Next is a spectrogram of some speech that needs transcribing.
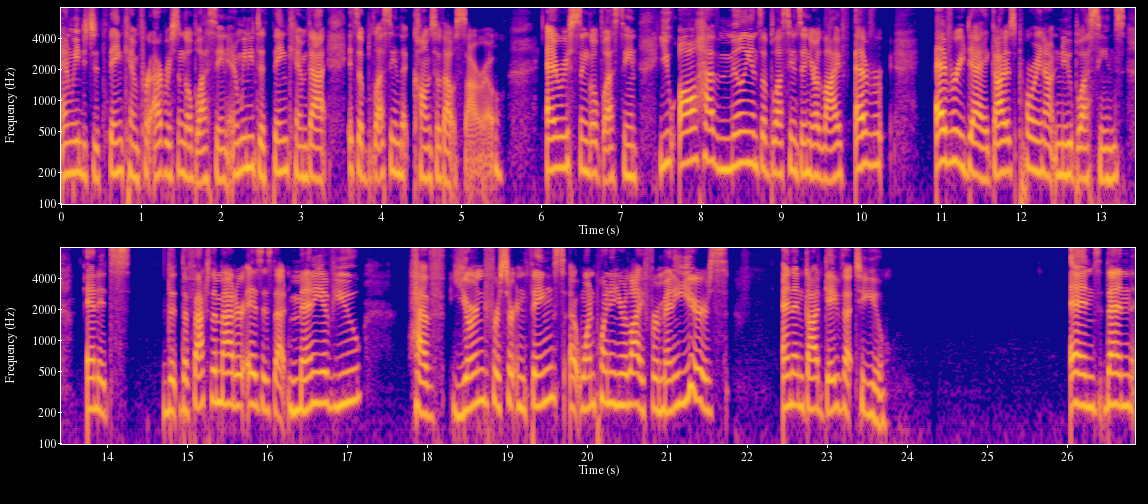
And we need to thank Him for every single blessing. And we need to thank Him that it's a blessing that comes without sorrow. Every single blessing. You all have millions of blessings in your life. Every every day God is pouring out new blessings. And it's the, the fact of the matter is is that many of you have yearned for certain things at one point in your life for many years and then God gave that to you. And then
